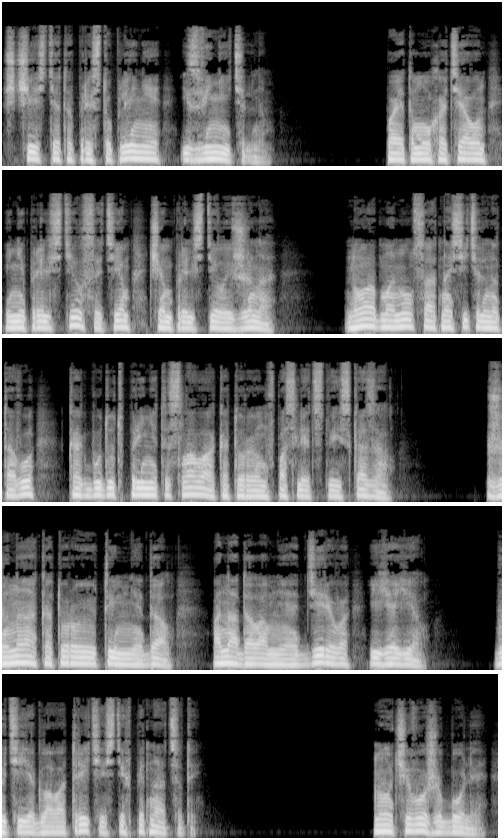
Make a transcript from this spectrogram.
счесть это преступление извинительным. Поэтому, хотя он и не прельстился тем, чем прельстилась жена, но обманулся относительно того, как будут приняты слова, которые он впоследствии сказал. «Жена, которую ты мне дал, она дала мне от дерева, и я ел». Бытие, глава 3, стих 15. Но чего же более —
